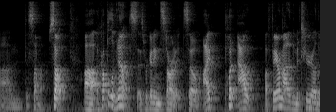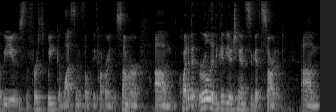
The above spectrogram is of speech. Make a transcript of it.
um, this summer. So, uh, a couple of notes as we're getting started. So, I put out a fair amount of the material that we use the first week of lessons that we'll be covering this summer um, quite a bit early to give you a chance to get started. Um,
